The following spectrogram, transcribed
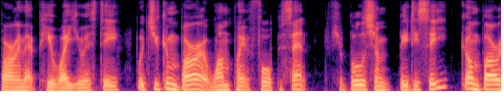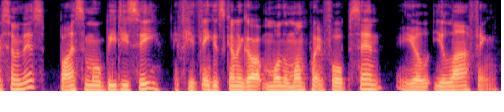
borrowing that PYUSD, which you can borrow at 1.4%. If you're bullish on BTC, go and borrow some of this, buy some more BTC. If you think it's going to go up more than 1.4%, you're, you're laughing.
